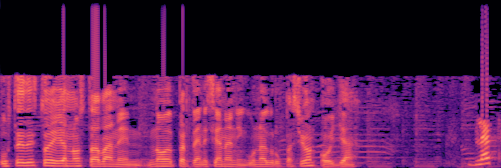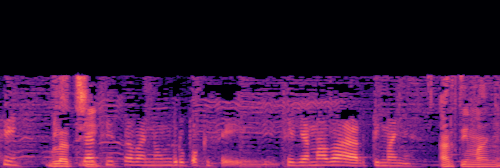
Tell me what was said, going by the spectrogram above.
ustedes todavía no estaban en, no pertenecían a ninguna agrupación o ya. Black sí. estaba en un grupo que se, se llamaba Artimaña. Artimaña.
